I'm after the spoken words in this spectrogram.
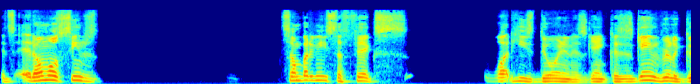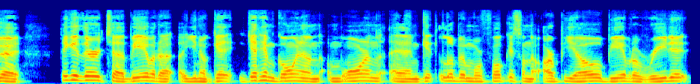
it's it almost seems somebody needs to fix what he's doing in his game because his game is really good. I think they're to be able to, uh, you know, get get him going on more and get a little bit more focus on the RPO, be able to read it,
